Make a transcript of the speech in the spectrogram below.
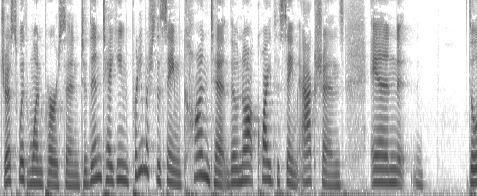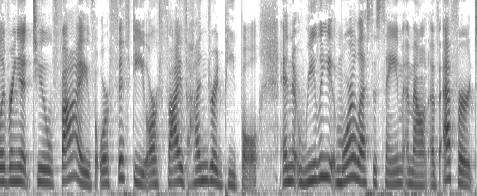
just with one person to then taking pretty much the same content, though not quite the same actions, and delivering it to five or 50 or 500 people, and really more or less the same amount of effort,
